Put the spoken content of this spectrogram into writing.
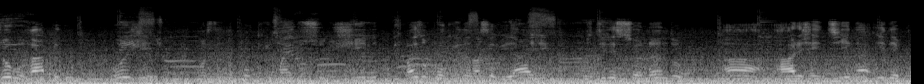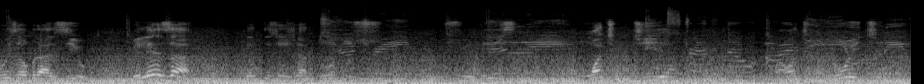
jogo rápido, hoje mostrando um pouquinho mais do sul do Chile, mais um pouquinho da nossa viagem, nos direcionando à Argentina e depois ao Brasil. Beleza? Quero desejar a todos um feliz, um ótimo dia, uma ótima noite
